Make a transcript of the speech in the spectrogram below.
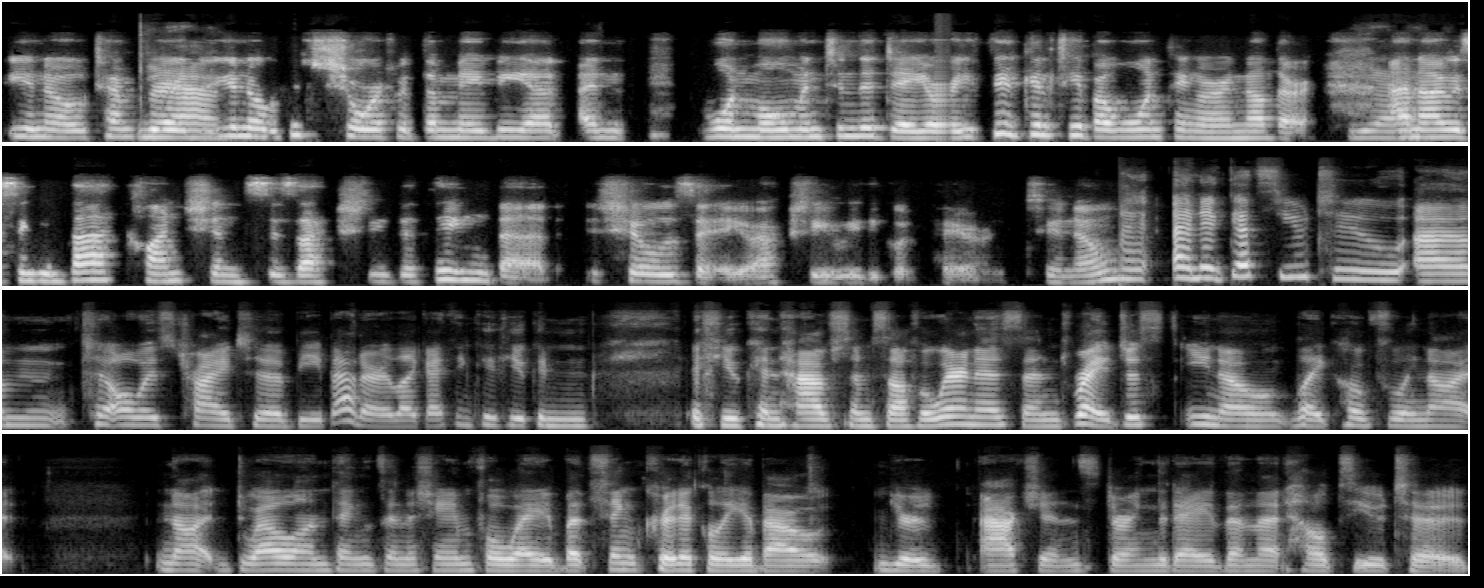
you know, tempered, yeah. you know, a bit short with them maybe at, at one moment in the day, or you feel guilty about one thing or another. Yeah. And I was thinking that conscience is actually the thing that shows that you're actually a really good parent, you know. And it gets you to um to always try to be better. Like I think if you can, if you can have some self awareness and right, just you know, like hopefully not not dwell on things in a shameful way but think critically about your actions during the day then that helps you to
